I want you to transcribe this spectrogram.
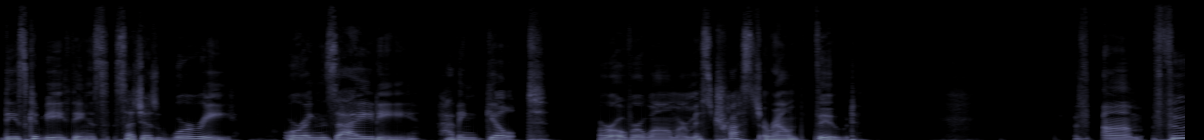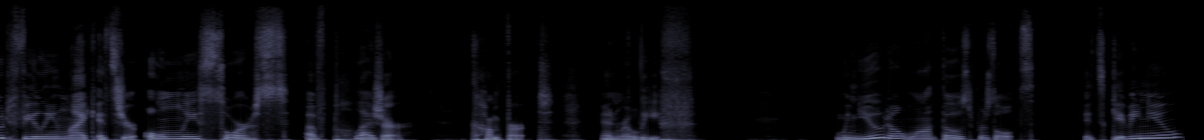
these can be things such as worry or anxiety, having guilt or overwhelm or mistrust around food um, food feeling like it's your only source of pleasure, comfort, and relief. When you don't want those results it's giving you,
